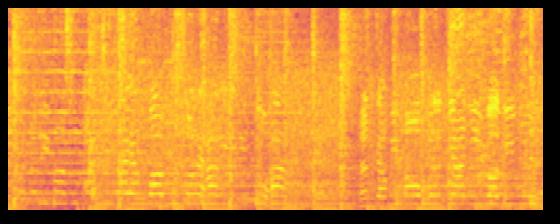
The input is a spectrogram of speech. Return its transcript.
Menerima sukacita yang baru sore hari ini Tuhan. Dan kami mau bernyanyi bagimu.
